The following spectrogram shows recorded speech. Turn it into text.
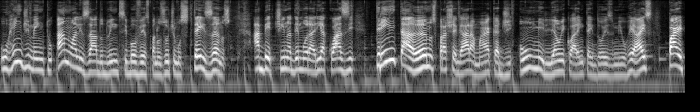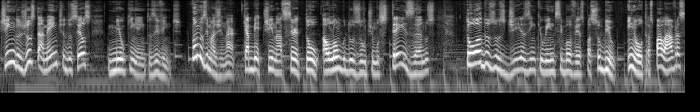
o rendimento anualizado do índice Bovespa nos últimos três anos, a Betina demoraria quase 30 anos para chegar à marca de 1 milhão e 42 mil reais, partindo justamente dos seus 1.520. Vamos imaginar que a Betina acertou ao longo dos últimos três anos todos os dias em que o índice Bovespa subiu. Em outras palavras,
